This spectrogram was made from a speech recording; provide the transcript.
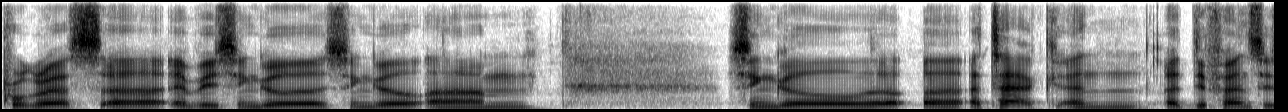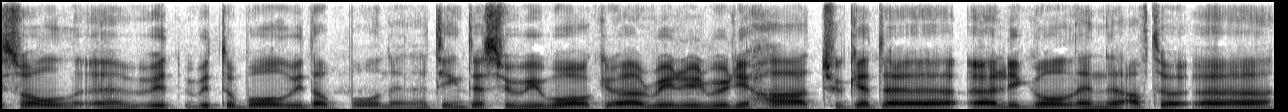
progress uh, every single single um, single uh, attack and uh, defense is all uh, with with the ball without ball. And I think that's we work uh, really really hard to get the early goal. And after uh,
